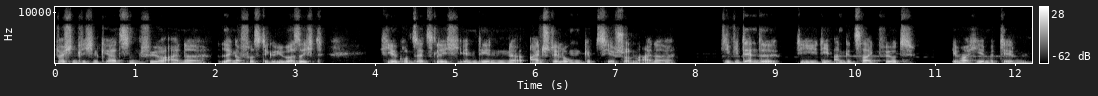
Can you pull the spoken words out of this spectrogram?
wöchentlichen Kerzen für eine längerfristige Übersicht. Hier grundsätzlich in den Einstellungen gibt es hier schon eine Dividende, die, die angezeigt wird. Immer hier mit dem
